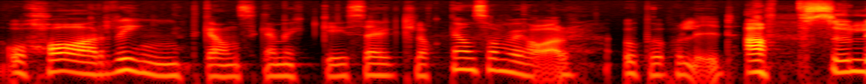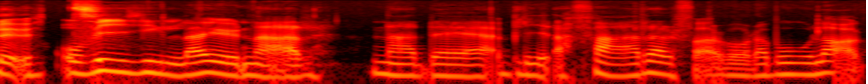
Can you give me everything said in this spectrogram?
och har ringt ganska mycket i säljklockan som vi har uppe på LID. Absolut. Och vi gillar ju när, när det blir affärer för våra bolag.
